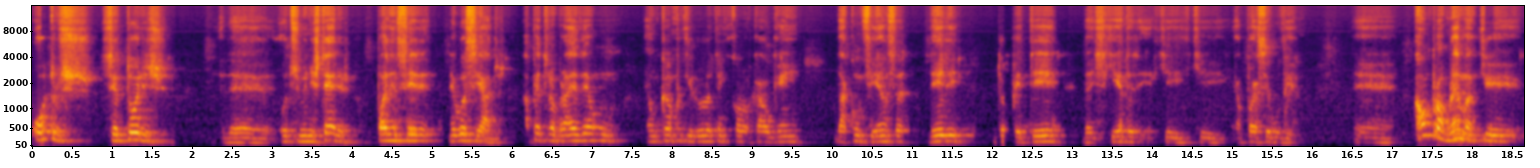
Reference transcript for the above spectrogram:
outros setores, é, outros ministérios podem ser negociados. A Petrobras é um, é um campo que Lula tem que colocar alguém da confiança dele, do PT, da esquerda, que, que apoia seu governo. É, há um problema que,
